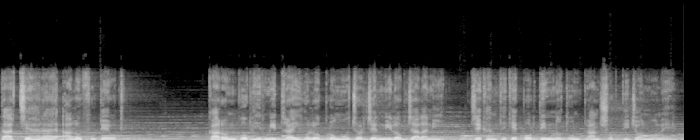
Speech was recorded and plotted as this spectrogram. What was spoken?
তার চেহারায় আলো ফুটে ওঠে। কারণ গভীর নিদ্রাই হল ব্রহ্মচর্যের নীরব জ্বালানি, যেখান থেকে পরদিন নতুন প্রাণশক্তি জন্ম নেয়।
